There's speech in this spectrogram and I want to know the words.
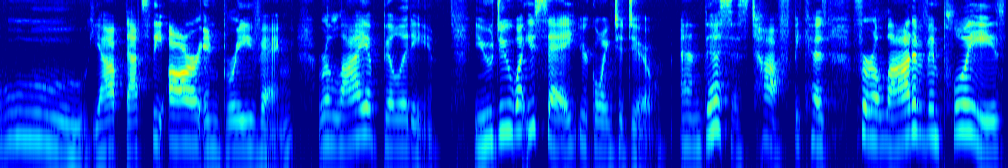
Ooh, yep, that's the R in braving. Reliability. You do what you say you're going to do. And this is tough because for a lot of employees,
